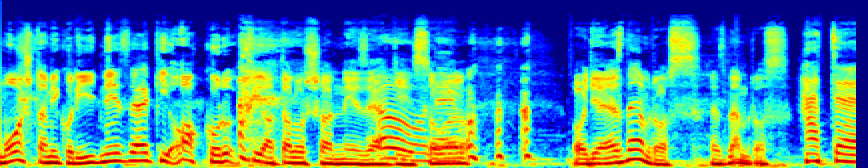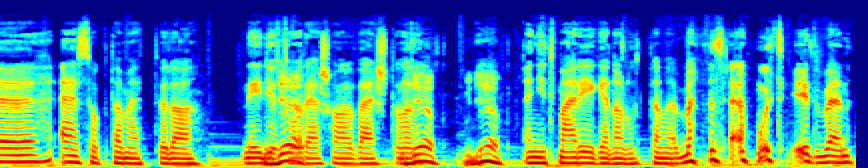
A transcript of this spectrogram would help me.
most, amikor így nézel ki, akkor fiatalosan nézel ki. Szóval, ugye ez nem rossz, ez nem rossz. Hát elszoktam ettől a négy-öt órás alvástól. Ugye? Ugye? Ennyit már régen aludtam ebben az elmúlt hétben.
